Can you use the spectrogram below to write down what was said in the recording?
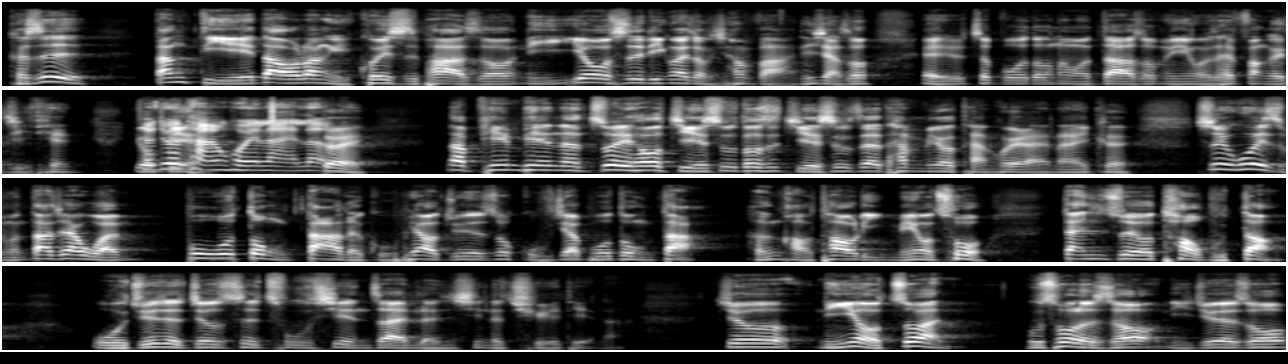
可是当跌到让你亏死怕的时候，你又是另外一种想法，你想说，哎，这波动那么大，说明我再放个几天，它就弹回来了。对，那偏偏呢，最后结束都是结束在它没有弹回来那一刻。所以为什么大家玩波动大的股票，觉得说股价波动大很好套利，没有错。但是最后套不到，我觉得就是出现在人性的缺点了。就你有赚不错的时候，你觉得说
